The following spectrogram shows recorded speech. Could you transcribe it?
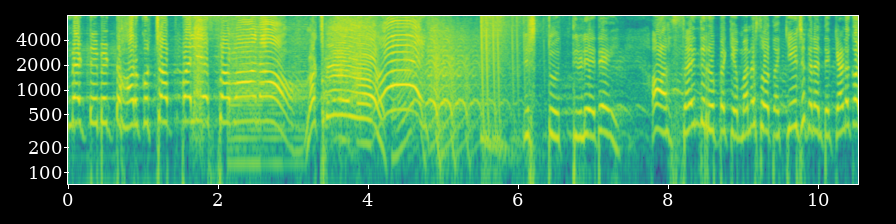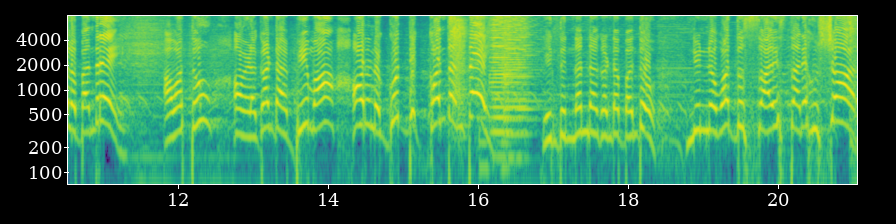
ಮೆಟ್ಟಿ ಬಿಟ್ಟು ಹರಕು ಚಪ್ಪಲಿಯ ಸಮಾನ. ಲಕ್ಷ್ಮಿ! ಇಷ್ಟು ತಿಳಿಯದೆ ಆ ಸೈನ್ಯ ರೂಪಕ್ಕೆ ಮನಸೋತ ಕೀಚಕನಂತೆ ಕೆಣಕಲು ಬಂದ್ರೆ ಅವತ್ತು ಅವಳ ಗಂಡ ಭೀಮ ಅವನನ್ನು ಗುದ್ದಿ ಕೊಂದಂತೆ. ಇಂದು ನನ್ನ ಗಂಡ ಬಂದು ನಿನ್ನ ಒದ್ದು ಸಾಯಿಸ್ತಾನೆ ಹುಷಾರ್.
